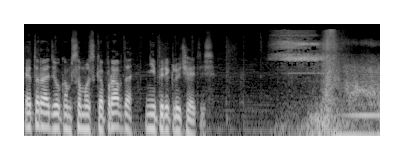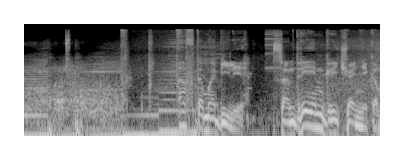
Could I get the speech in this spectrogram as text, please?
Это радио «Комсомольская правда». Не переключайтесь. Автомобили с Андреем Гречанником.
